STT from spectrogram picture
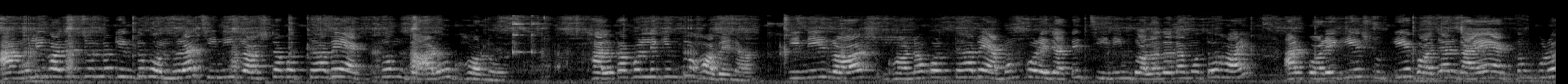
আঙুলি গজার জন্য কিন্তু বন্ধুরা চিনির রসটা করতে হবে একদম গাঢ় ঘন। হালকা করলে কিন্তু হবে না। চিনির রস ঘন করতে হবে এমন করে যাতে চিনি দলা দলা মতো হয় আর পরে গিয়ে শুকিয়ে গজার গায়ে একদম পুরো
